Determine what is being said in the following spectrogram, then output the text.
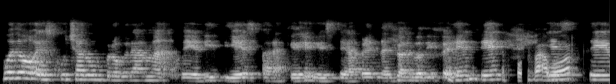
puedo escuchar un programa de 10 para que este, aprenda yo algo diferente. Por favor. Este,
